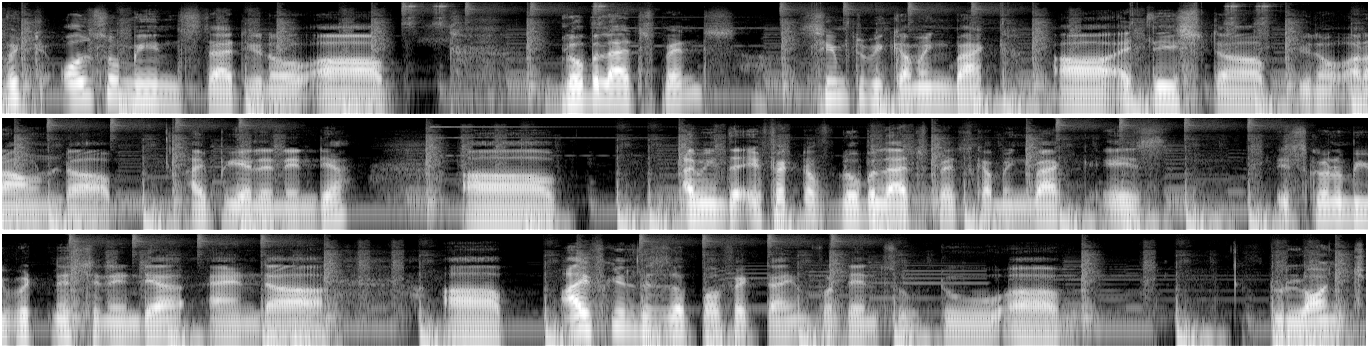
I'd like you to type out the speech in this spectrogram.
which also means that you know uh, global ad spends seem to be coming back, uh, at least uh, you know around uh, IPL in India. Uh, I mean, the effect of global ad spends coming back is is going to be witnessed in India, and I feel this is a perfect time for Dentsu to um, to launch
